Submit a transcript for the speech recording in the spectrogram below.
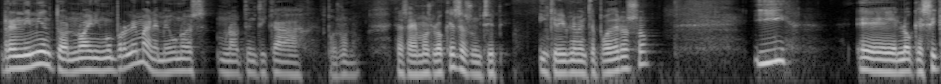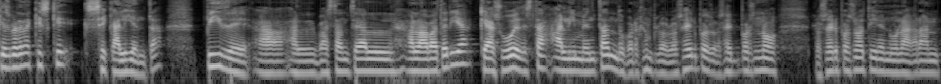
Rendimiento no hay ningún problema, el M1 es una auténtica, pues bueno, ya sabemos lo que es, es un chip increíblemente poderoso. Y eh, lo que sí que es verdad que es que se calienta, pide al, bastante al, a la batería, que a su vez está alimentando, por ejemplo, los AirPods, los AirPods no, los AirPods no tienen una gran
